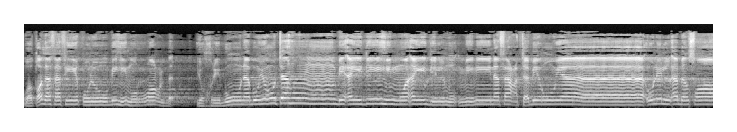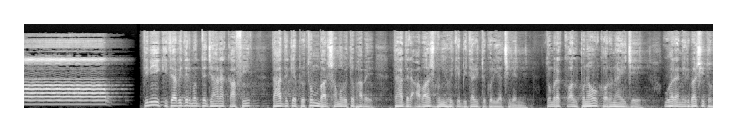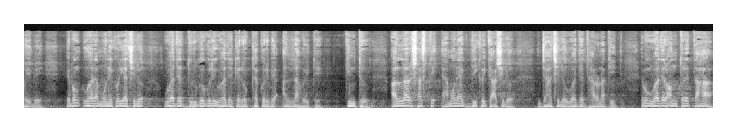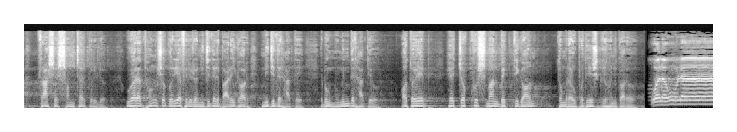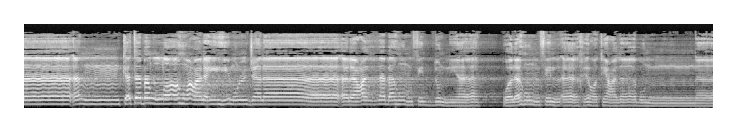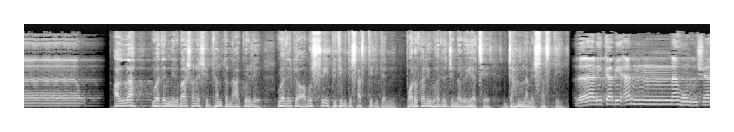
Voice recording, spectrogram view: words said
وقذف في قلوبهم الرعب يخربون بيوتهم بايديهم وايدي المؤمنين فاعتبروا يا اولي الابصار তিনি কিতাবীদের মধ্যে যাহারা কাফির তাহাদেরকে প্রথমবার সমবেতভাবে তাহাদের আবাসভূমি হইতে বিতাড়িত করিয়াছিলেন তোমরা কল্পনাও করো নাই যে উহারা নির্বাসিত হইবে এবং উহারা মনে করিয়াছিল, উহাদের দুর্গগুলি উহাদেরকে রক্ষা করিবে আল্লাহ হইতে। কিন্তু আল্লাহর শাস্তি এমন এক দিক হইতে আসিল, যাহা ছিল উহাদের ধারণাতীত, এবং উহাদের অন্তরে তাহা ত্রাসের সঞ্চার করিল। উহারা ধ্বংস করিয়া ফেলিল নিজেদের বাড়িঘর নিজেদের হাতে এবং মুমিনদের হাতেও। অতএব হে চক্ষুষ্মান ব্যক্তিগণ, তোমরা উপদেশ গ্রহণ করো। ولولا ان كتب الله عليهم الجلاء لعذبهم في الدنيا ولهم في الاخره عذاب النار আল্লাহ উহাদের নির্বাসনের সিদ্ধান্ত না করিলে উহাদেরকে অবশ্যই পৃথিবীতে শাস্তি দিতেন পরকালে উহাদের জন্য রহিয়াছে জাহান্নামের শাস্তি ذلك بانهم شاقوا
